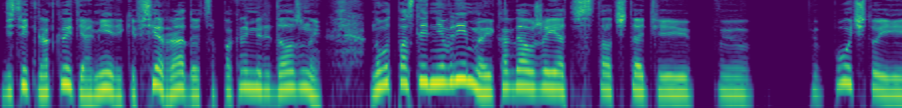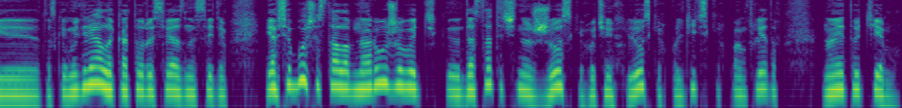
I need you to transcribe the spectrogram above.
Действительно, открытие Америки, все радуются, по крайней мере, должны. Но вот последнее время, и когда уже я стал читать и э, почту и, так сказать, материалы, которые связаны с этим, я все больше стал обнаруживать э, достаточно жестких, очень хлестких политических памфлетов на эту тему.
